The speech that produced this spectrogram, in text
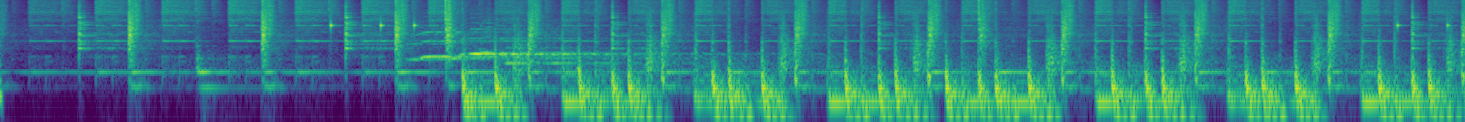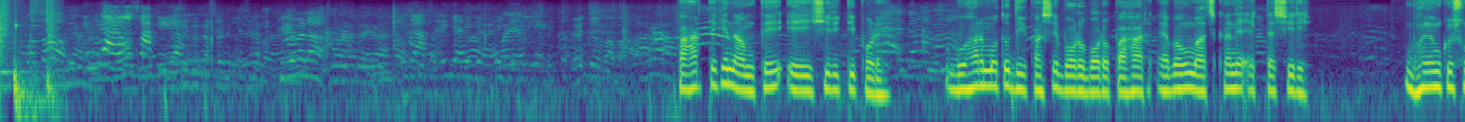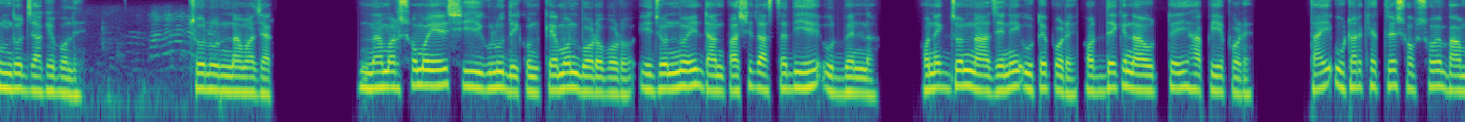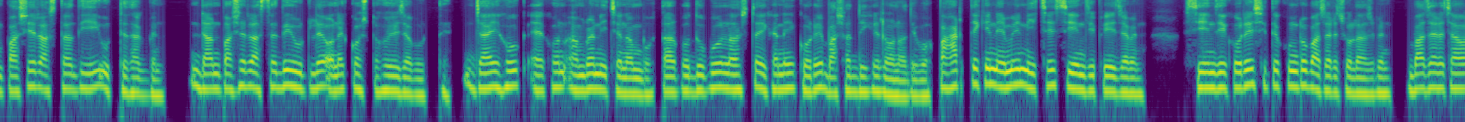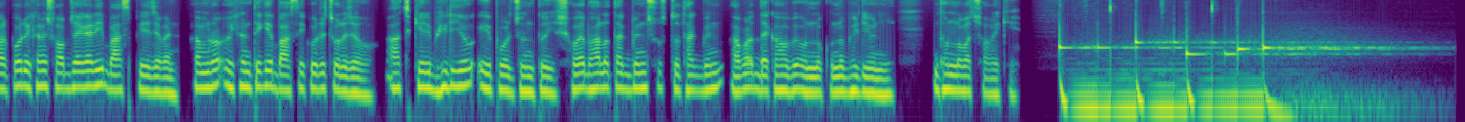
পাহাড় থেকে নামতে এই সিঁড়িটি পড়ে। গুহার মতো দুই পাশে বড় বড় পাহাড় এবং মাঝখানে একটা সিঁড়ি। ভয়ঙ্কর সুন্দর যাকে বলে। চলুন নামা যাক। নামার সময়ে সিঁড়িগুলো দেখুন কেমন বড় বড়, এজন্যই ডান পাশের রাস্তা দিয়ে উঠবেন না। অনেকজন না জেনেই উঠে পড়ে, অর্ধেকে না উঠতেই হাঁপিয়ে পড়ে। তাই উঠার ক্ষেত্রে সবসময় বাম পাশের রাস্তা দিয়েই উঠতে থাকবেন। ডান পাশের রাস্তা দিয়ে উঠলে অনেক কষ্ট হয়ে যাবে উঠতে যাই হোক, এখন আমরা নিচে নামবো। তারপর দুপুর লাঞ্চটা এখানেই করে বাসার দিকে রওনা দেব। পাহাড় থেকে নেমে নিচে সিএনজি পেয়ে যাবেন। সিএনজি করে সীতাকুণ্ড বাজারে চলে আসবেন। বাজারে যাওয়ার পর এখানে সব জায়গারই বাস পেয়ে যাবেন। আমরা ওইখান থেকে বাসে করে চলে যাব। আজকের ভিডিও এ পর্যন্তই। সবাই ভালো থাকবেন, সুস্থ থাকবেন। আবার দেখা হবে অন্য কোনো ভিডিও নিয়ে। ধন্যবাদ সবাইকে।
